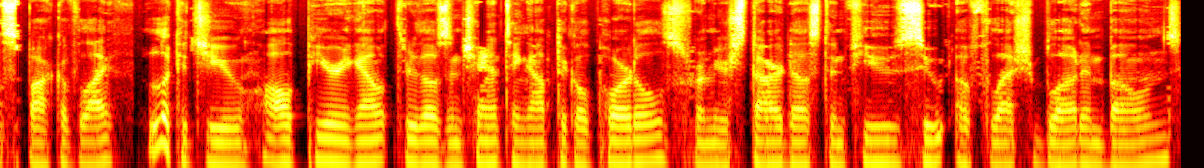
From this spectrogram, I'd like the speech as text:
spark of life. Look at you, all peering out through those enchanting optical portals from your stardust infused suit of flesh, blood, and bones,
